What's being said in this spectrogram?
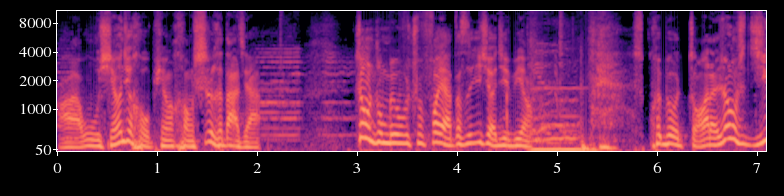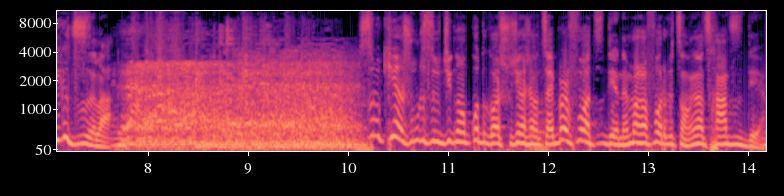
啊，五星级好评，很适合大家。正准备我出发呀，但是一想见病，哎呀，快不要装了，认识几个字了。是不是看书的时候就跟郭德纲书相声，这边放字典，那边还放了个怎样查字典？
